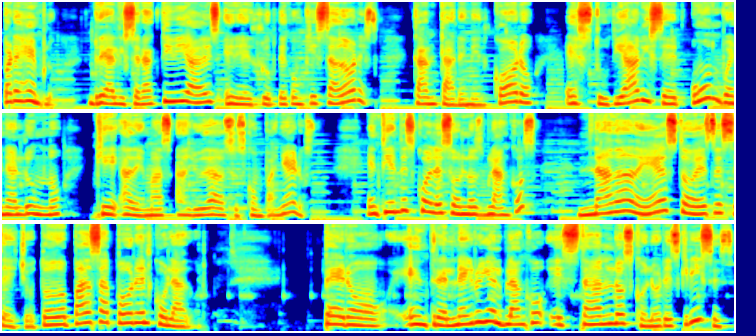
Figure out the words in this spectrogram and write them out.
Por ejemplo, realizar actividades en el club de conquistadores, cantar en el coro, estudiar y ser un buen alumno que además ayuda a sus compañeros. ¿Entiendes cuáles son los blancos? Nada de esto es desecho, todo pasa por el colador. Pero entre el negro y el blanco están los colores grises.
